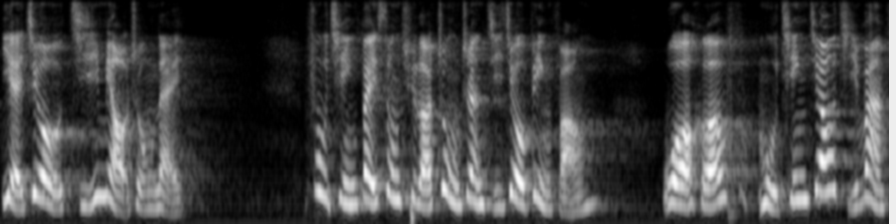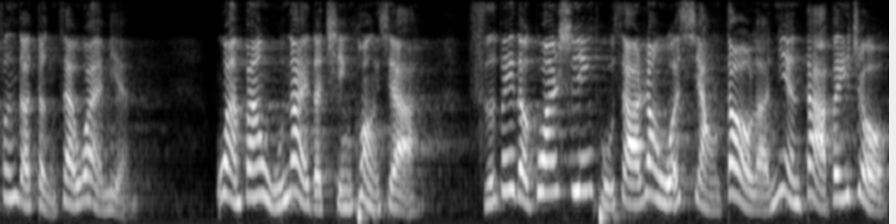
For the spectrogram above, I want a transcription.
也就几秒钟内。父亲被送去了重症急救病房，我和母亲焦急万分地等在外面。万般无奈的情况下，慈悲的观世音菩萨让我想到了念大悲咒。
